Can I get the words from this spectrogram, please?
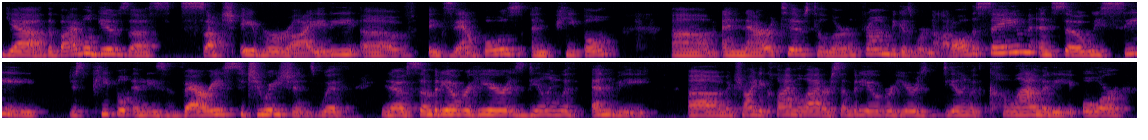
Yeah, the Bible gives us such a variety of examples and people um, and narratives to learn from because we're not all the same. And so we see just people in these various situations with, you know, somebody over here is dealing with envy um, and trying to climb a ladder. Somebody over here is dealing with calamity or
